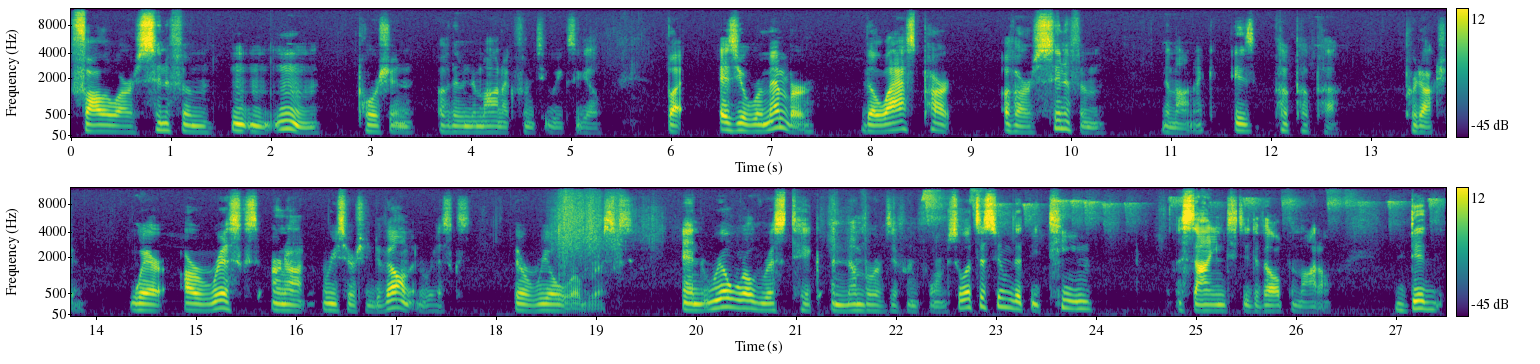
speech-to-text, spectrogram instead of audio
follow our synaphem mm -mm -mm portion of the mnemonic from two weeks ago. But as you'll remember, the last part of our synaphem mnemonic is p-p-p production, where our risks are not research and development risks, they're real world risks. And real world risks take a number of different forms. So let's assume that the team assigned to develop the model did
